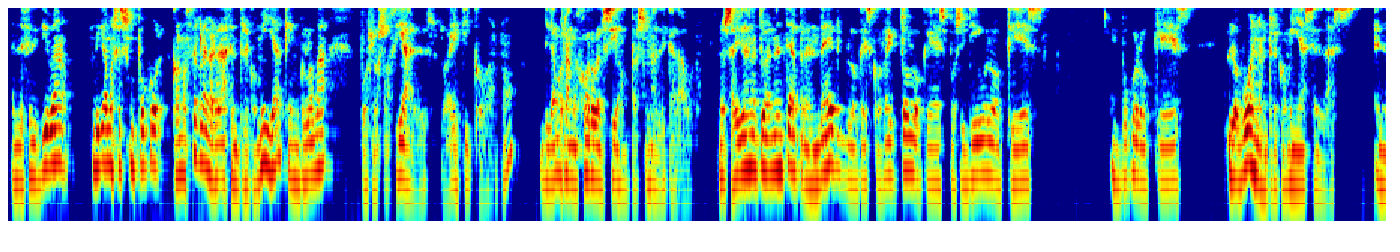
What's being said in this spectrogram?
En definitiva, digamos, es un poco conocer la verdad, entre comillas, que engloba pues lo social, lo ético, ¿no? Digamos la mejor versión personal de cada uno. Nos ayuda naturalmente a aprender lo que es correcto, lo que es positivo, lo que es un poco lo que es lo bueno, entre comillas, en, las, en,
